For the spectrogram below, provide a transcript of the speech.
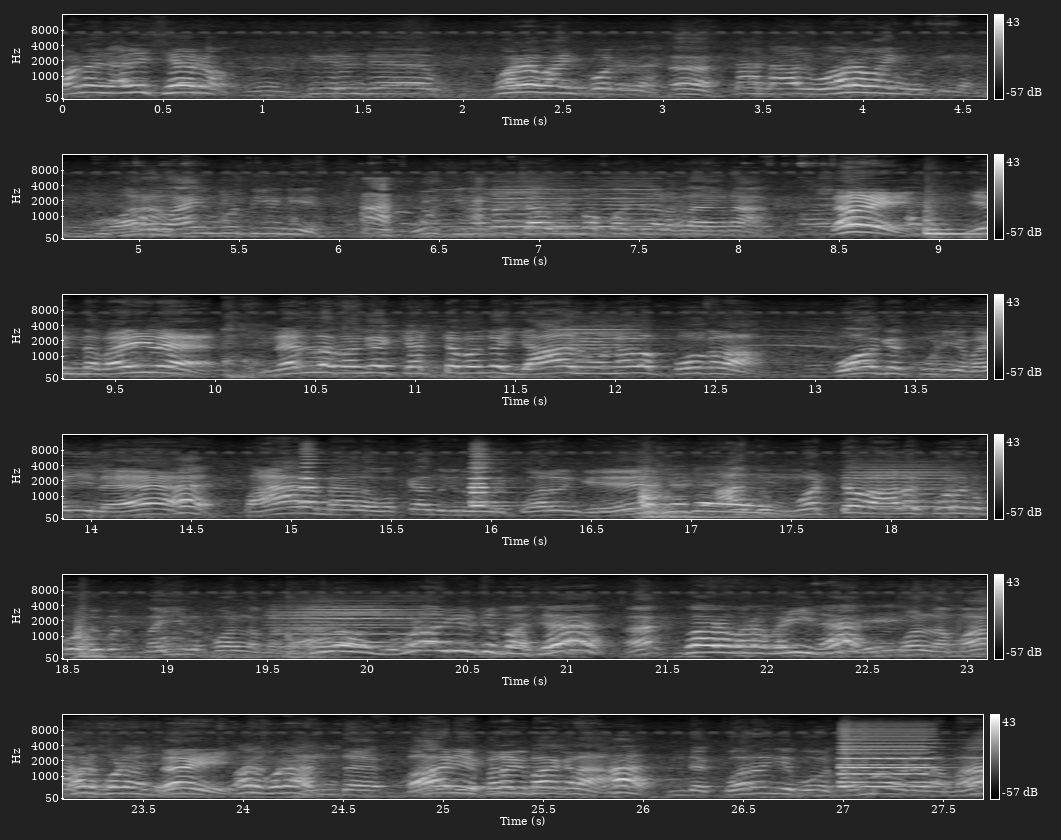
பணம் நிறைய சேரும். இதுக்கு ரெண்டு உரை வாங்கி போட்டுருவேன். நான் நாலு உரை வாங்கி ஊற்றிக்கிறேன் ஒரு வாங்கி ஊத்திக்க நீ. ஊத்தினா தான் சௌகரியமா பட்டு கிடக்கலாங்கண்ணா டேய் இந்த வழியில நல்லவங்க கெட்டவங்க யார் ஒன்னால போகலாம். போகக்கூடிய வழியில பாறை மேல உட்காந்துக்கிட்டு ஒரு குரங்கு அது மொட்டை வாழை குரங்கு போட்டு வழியில போடலாமா? போற வர வழியில? போடலாமா. அந்த பாடிய பிறகு பார்க்கலாம். இந்த குரங்கு சும்மா விடலாமா?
